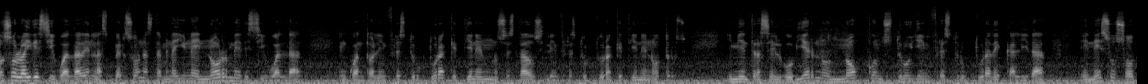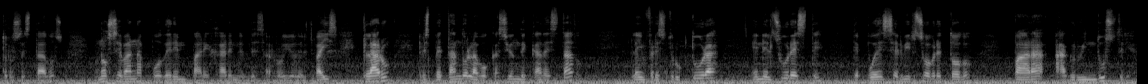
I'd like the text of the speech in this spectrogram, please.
No solo hay desigualdad en las personas, también hay una enorme desigualdad en cuanto a la infraestructura que tienen unos estados y la infraestructura que tienen otros. Y mientras el gobierno no construya infraestructura de calidad en esos otros estados, no se van a poder emparejar en el desarrollo del país. Claro, respetando la vocación de cada estado. La infraestructura en el sureste te puede servir sobre todo para agroindustria,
